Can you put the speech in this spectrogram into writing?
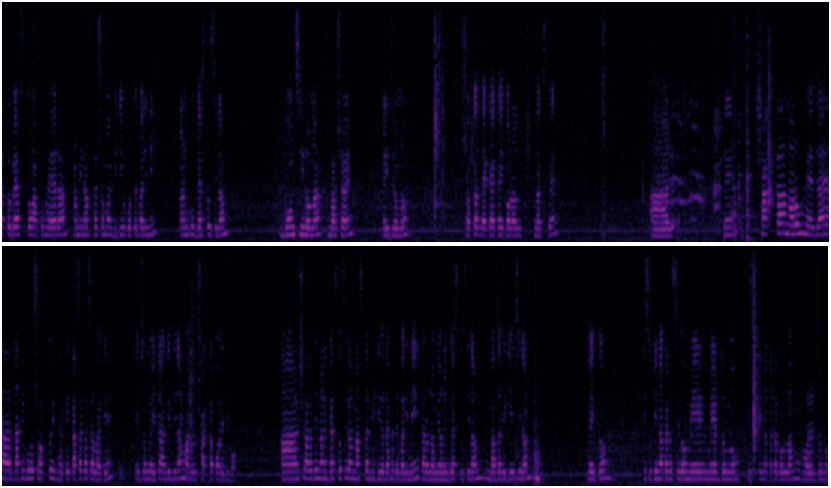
এত ব্যস্ত আপু ভাইয়ারা, আমি নাস্তার সময় ভিডিও করতে পারিনি, কারণ খুব ব্যস্ত ছিলাম, বোন ছিল না বাসায়, এই জন্য। সব কাজ একা একাই করা লাগছে। আর মানে শাকটা নরম হয়ে যায় আর ডাটিগুলো শক্তই থাকে, কাঁচা কাঁচা লাগে। এই জন্য এটা আগে দিলাম আর শাকটা পরে দিব। আর সারাদিন অনেক ব্যস্ত ছিলাম, নাস্তার ভিডিও দেখাতে পারিনি কারণ আমি অনেক ব্যস্ত ছিলাম, বাজারে গিয়েছিলাম। এই তো, কিছু কেনাকাটা ছিল মেয়ের মেয়ের জন্য কিছু কেনাকাটা করলাম, ঘরের জন্য।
